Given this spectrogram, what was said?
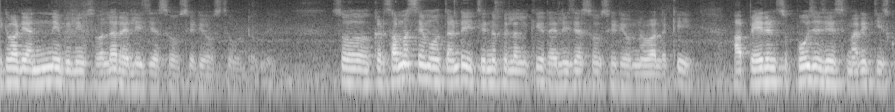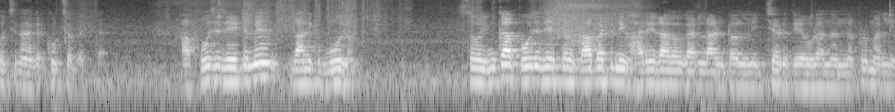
ఇటువంటి అన్ని బిలీఫ్స్ వల్ల రిలీజియస్ ఓసిటీ వస్తూ ఉంటుంది. సో ఇక్కడ సమస్య ఏమవుతుందంటే ఈ చిన్నపిల్లలకి రిలీజియస్ ఓసిటీ ఉన్న వాళ్ళకి ఆ పేరెంట్స్ పూజ చేసి మరీ తీసుకొచ్చి నా దగ్గర కూర్చోబెడతారు. ఆ పూజ చేయటమే దానికి మూలం. సో ఇంకా పూజ చేసావు కాబట్టి నీకు హరిరాఘవ్ గారు లాంటి వాళ్ళని ఇచ్చాడు దేవుడు అని అన్నప్పుడు మళ్ళీ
